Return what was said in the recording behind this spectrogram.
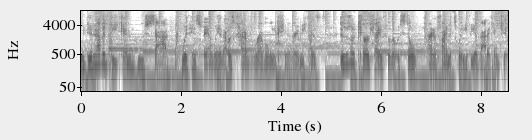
We did have a deacon who sat with his family, and that was kind of revolutionary because this was a church I feel that was still trying to find its way via Vatican II.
